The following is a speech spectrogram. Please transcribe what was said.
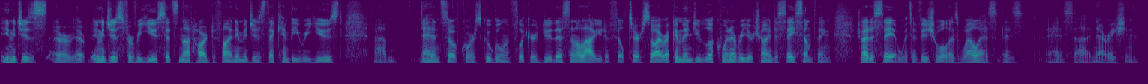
images or, or, images for reuse. It's not hard to find images that can be reused. Um, and so of course Google and Flickr do this and allow you to filter. So I recommend you look whenever you're trying to say something, try to say it with a visual as well as, as, as uh, narration.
